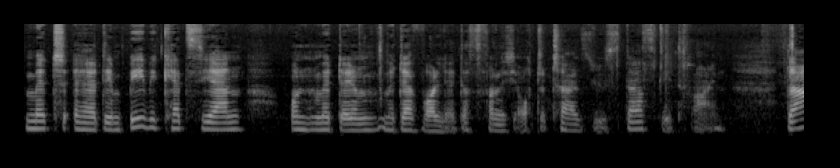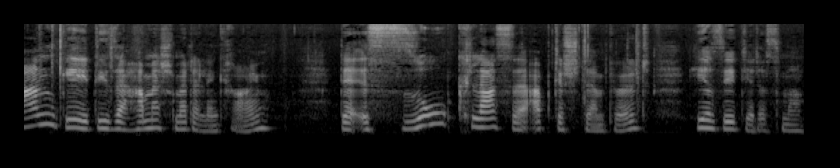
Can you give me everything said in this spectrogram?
mit äh, dem Babykätzchen und mit, dem, mit der Wolle. Das fand ich auch total süß. Das geht rein. Dann geht dieser Hammer-Schmetterling rein. Der ist so klasse abgestempelt. Hier seht ihr das mal.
